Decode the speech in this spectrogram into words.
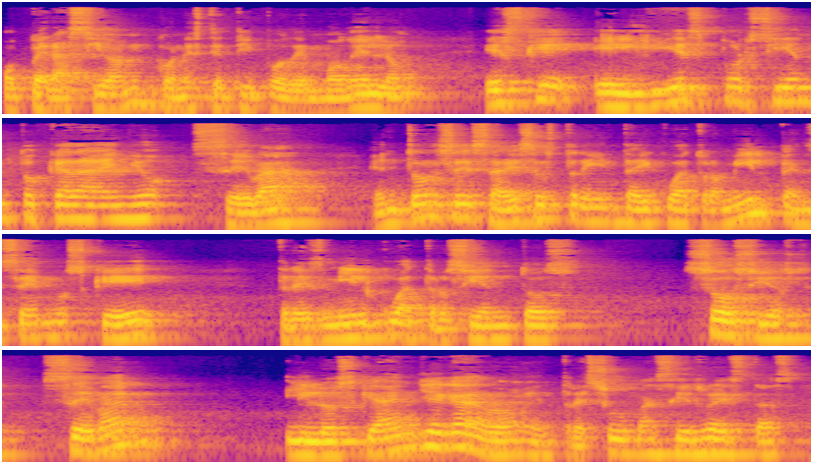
operación, con este tipo de modelo, es que el 10% cada año se va. Entonces a esos 34 mil pensemos que 3.400 socios se van y los que han llegado entre sumas y restas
